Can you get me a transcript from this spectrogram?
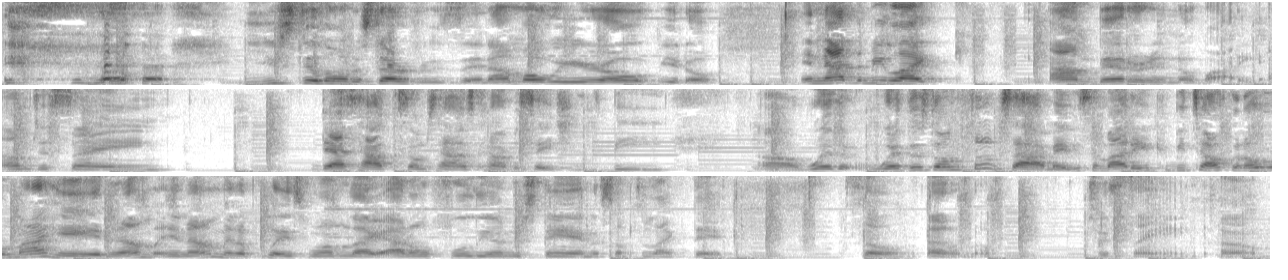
you still on the surface and I'm over here, oh, you know, and not to be like I'm better than nobody. I'm just saying that's how sometimes conversations be. Uh, whether whether it's on the flip side, maybe somebody could be talking over my head, and I'm and I'm in a place where I'm like I don't fully understand or something like that. So I don't know, just saying. Um,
